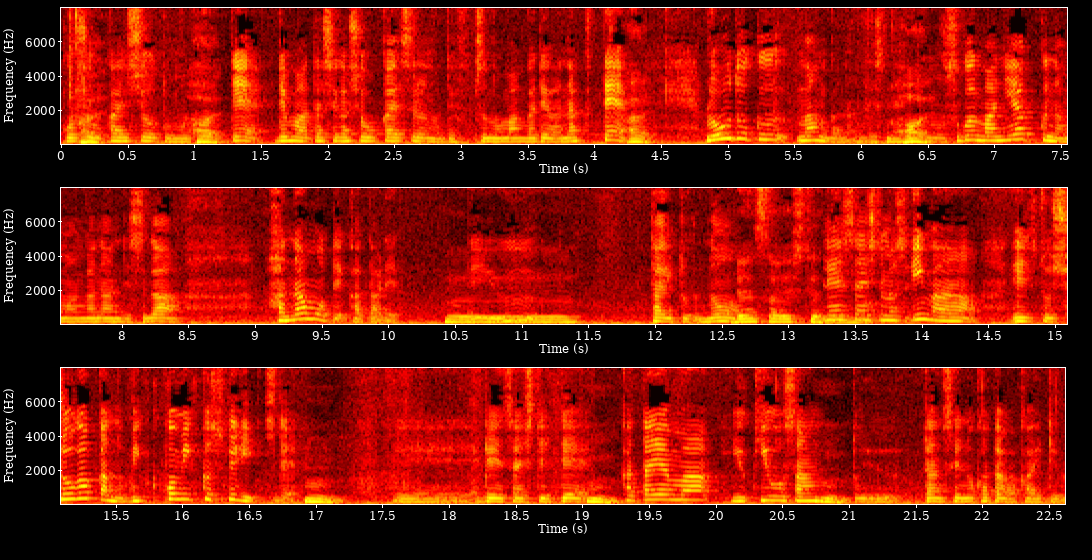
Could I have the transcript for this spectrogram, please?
ご紹介しようと思ってい。て、でも私が紹介するので普通の漫画ではなくて、はい。朗読漫画なんですね、はい。もうすごいマニアックな漫画なんですが「花もて語れ」っていうタイトルの連載して連載してます。今、えー、と小学館のビッグコミックスピリッツで、うん。えー連載していて、うん。片山幸雄さんという男性の方が書いてる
